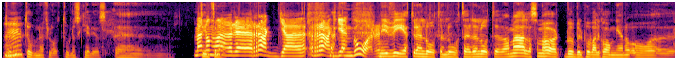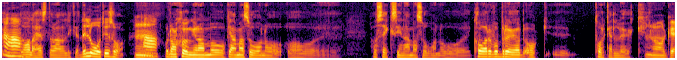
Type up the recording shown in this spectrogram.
Tone, Mm. Tone, förlåt, Tone Sekelius. Eh, Men de här eh, ragga, raggen går. Ni vet hur den låten låter. Den låter ja, men alla som har hört Bubbel på balkongen och, och Ja. Dalahästar och alla liknande. Det låter ju så. Mm. Ja. Och de sjunger om åka Amazon och, och ha sex i en Amazon och korv och bröd och eh, torkad lök. Okej.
